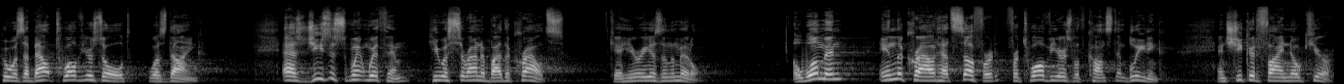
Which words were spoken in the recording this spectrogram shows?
who was about 12 years old, was dying. As Jesus went with him, he was surrounded by the crowds. Okay, here he is in the middle. A woman in the crowd had suffered for 12 years with constant bleeding and she could find no cure.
